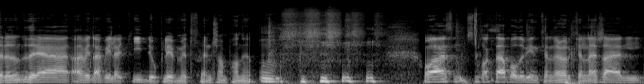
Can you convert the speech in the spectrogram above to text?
Det er, det er, jeg ville vil ikke gitt opp livet mitt for den champagnen. og jeg, som som sagt, jeg er både vinkelner og ølkelner, så jeg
